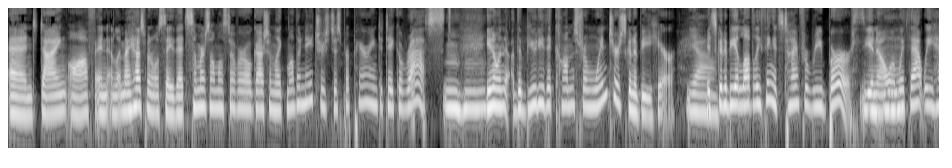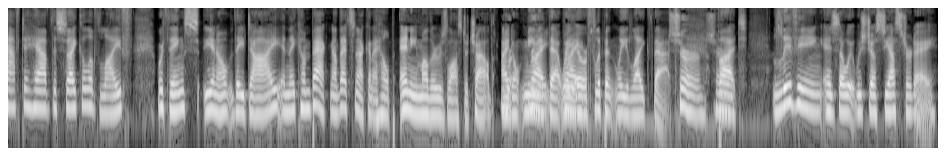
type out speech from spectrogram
and dying off. And, and my husband will say that summer's almost over. Oh gosh, I'm like Mother Nature's just preparing to take a rest. Mm-hmm. You know, and the, beauty that comes from winter's going to be here. Yeah. it's going to be a lovely thing. It's time for rebirth. You know, Mm-hmm. and with that we have to have the cycle of life where things, you know, they die and they come back. Now that's not going to help any mother who's lost a child. I don't mean right, it that way right. or flippantly like that. Sure, sure. But living as though it was just yesterday,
